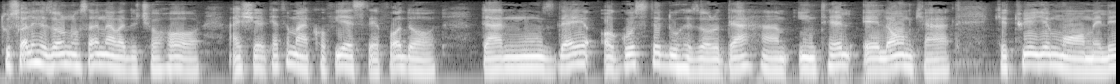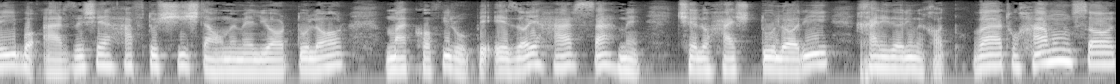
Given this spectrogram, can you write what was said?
تو سال 1994 از شرکت مکافی استعفا داد. در 19 آگوست 2010 هم اینتل اعلام کرد که توی یه معامله با ارزش 7.6 دهم میلیارد دلار مکافی رو به ازای هر سهم 48 دلاری خریداری می‌خواد. و تو همون سال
